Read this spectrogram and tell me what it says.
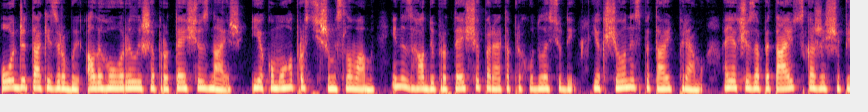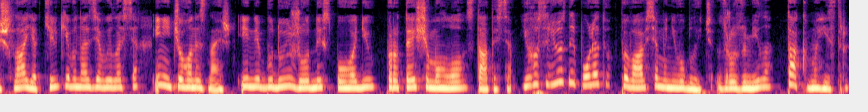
Отже, так і зроби, але говори лише про те, що знаєш, і якомога простішими словами, і не згадуй про те, що перета приходила сюди, якщо вони спитають прямо. А якщо запитають, скажи, що пішла, як тільки вона з'явилася, і нічого не знаєш, і не будуй жодних спогадів про те, що могло статися. Його серйозний погляд впивався мені в обличчя. Зрозуміла? Так, магістр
